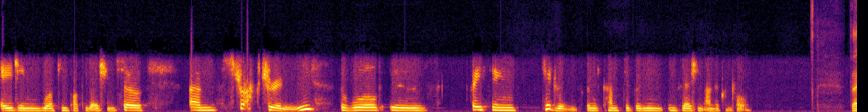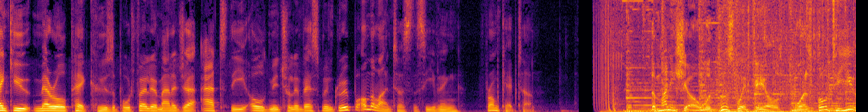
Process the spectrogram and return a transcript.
aging working population. So um, structurally, the world is facing headwinds when it comes to bringing inflation under control. Thank you, Meryl Pick, who's a portfolio manager at the Old Mutual Investment Group, on the line to us this evening from Cape Town. The Money Show with Bruce Whitfield was brought to you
